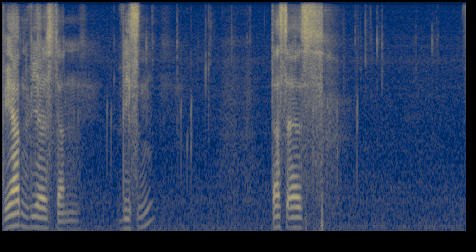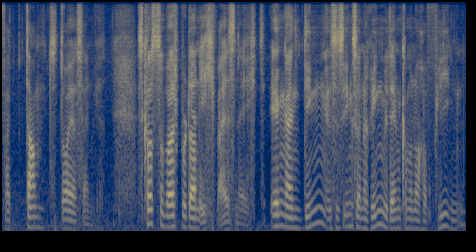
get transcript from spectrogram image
werden wir es dann wissen, dass es verdammt teuer sein wird. Es kostet zum Beispiel dann, ich weiß nicht, irgendein Ding, es ist irgendein Ring, mit dem kann man nachher fliegen.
